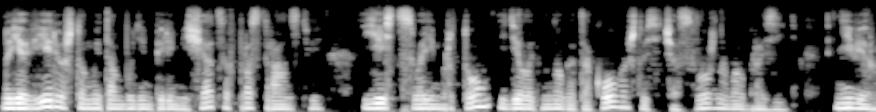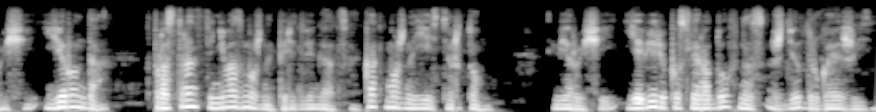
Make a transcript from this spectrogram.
но я верю, что мы там будем перемещаться в пространстве, есть своим ртом и делать много такого, что сейчас сложно вообразить. Неверующий, ерунда. В пространстве невозможно передвигаться. Как можно есть ртом? Верующий, я верю, после родов нас ждет другая жизнь.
